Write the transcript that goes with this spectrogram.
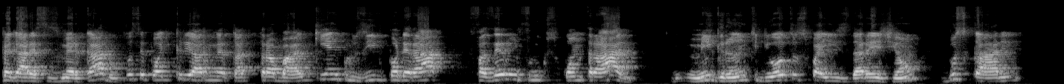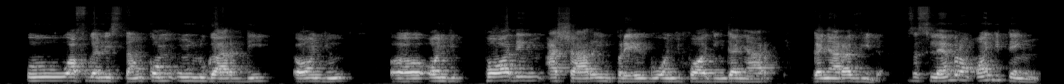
pegar esses mercados, você pode criar um mercado de trabalho que, inclusive, poderá fazer um fluxo contrário, migrante de outros países da região buscarem o Afeganistão como um lugar de onde, uh, onde podem achar emprego, onde podem ganhar ganhar a vida. Vocês se lembram onde tem,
